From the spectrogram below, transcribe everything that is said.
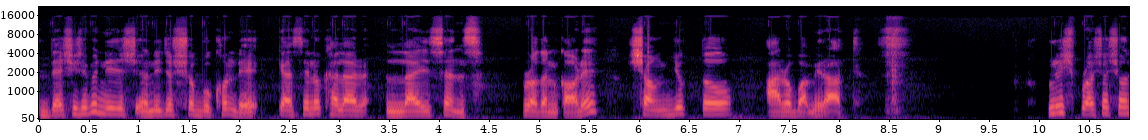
দেশ হিসেবে নিজস্ব ভূখণ্ডে ক্যাসিনো খেলার লাইসেন্স প্রদান করে সংযুক্ত আরব আমিরাত। পুলিশ প্রশাসন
